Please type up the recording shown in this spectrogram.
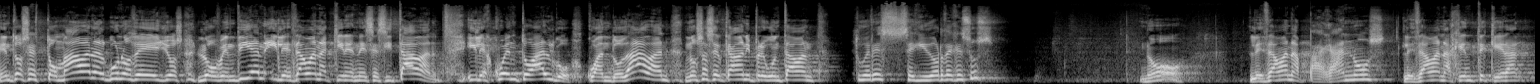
entonces tomaban algunos de ellos, los vendían y les daban a quienes necesitaban. Y les cuento algo, cuando daban, no se acercaban y preguntaban, ¿tú eres seguidor de Jesús? No, les daban a paganos, les daban a gente que eran,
